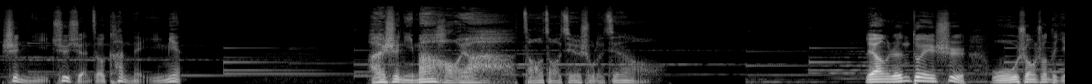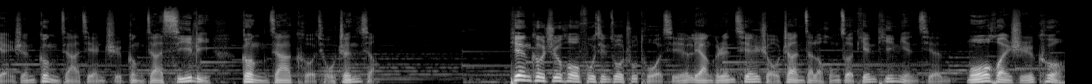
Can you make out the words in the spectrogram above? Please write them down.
是你去选择看哪一面。还是你妈好呀，早早结束了煎熬。两人对视，吴双双的眼神更加坚持，更加犀利，更加渴求真相。片刻之后，父亲做出妥协，两个人牵手站在了红色天梯面前。魔幻时刻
